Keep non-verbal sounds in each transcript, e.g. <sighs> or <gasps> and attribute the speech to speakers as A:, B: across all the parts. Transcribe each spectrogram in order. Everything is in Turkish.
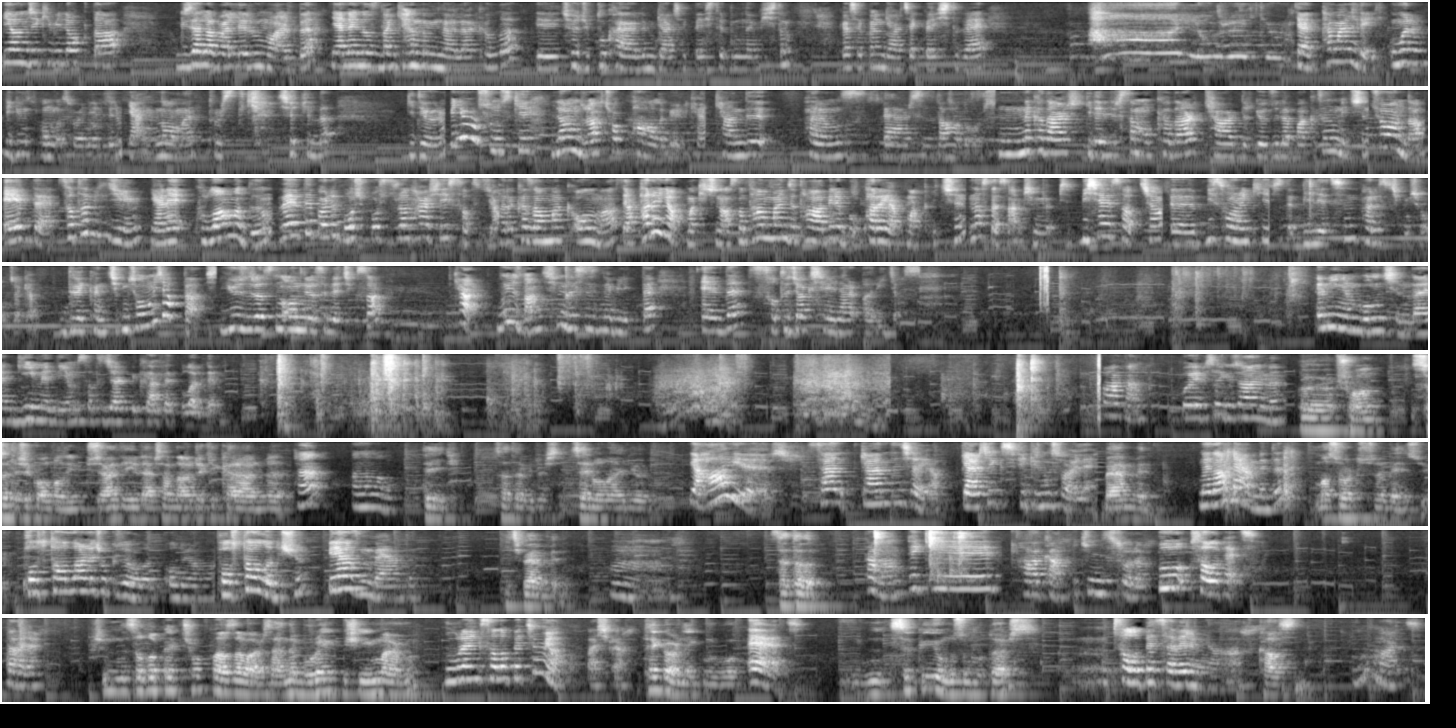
A: Bir önceki vlogda güzel haberlerim vardı. Yani en azından kendimle alakalı. Ee, çocukluk hayalimi gerçekleştirdim demiştim. Gerçekten gerçekleşti ve Londra'ya gidiyorum. Yani temel değil. Umarım bir gün onu da söyleyebilirim. Yani normal turistik <laughs> şekilde gidiyorum. Biliyorsunuz ki Londra çok pahalı bir ülke. Kendi paramız değersiz daha doğrusu. Ne kadar gidebilirsem o kadar kardır gözüyle baktığım için şu anda evde satabileceğim yani kullanmadığım ve evde böyle boş boş duran her şeyi satacağım. Para kazanmak olmaz. Ya para yapmak için aslında tam bence tabiri bu. Para yapmak için. Nasıl desem şimdi bir şey satacağım. Ee, bir sonraki işte biletin parası çıkmış olacak. Ya direkt hani çıkmış olmayacak da işte 100 lirasının 10 lirası bile çıksa kar. Bu yüzden şimdi sizinle birlikte evde satacak şeyler arayacağız. Eminim bunun içinde giymediğim, satacak bir kıyafet bulabilirim. Hakan, bu elbise güzel mi?
B: Ee, şu an stratejik olmalıyım. Güzel değil dersen daha önceki kararını
A: Ha? Anlamadım.
B: değil. Satabilirsin. Seni onaylıyorum.
A: Ya hayır. Sen kendin şey yap. Gerçek fikrini söyle.
B: Beğenmedim.
A: Neden beğenmedin?
B: Masa örtüsüne benziyor.
A: Postallarla çok güzel ol- oluyor ama. Postalla düşün. Biraz mı beğendin?
B: Hiç beğenmedim.
A: Hmm.
B: Satalım.
A: Tamam. Peki Hakan ikinci soru. Bu salopet. Böyle.
B: Şimdi salopet çok fazla var. Sende bu renk bir şeyin var mı?
A: Bu renk salopetim yok başka.
B: Tek örnek mi bu?
A: Evet.
B: Sık yiyor musun bu tarz?
A: Hmm, Salopet severim ya.
B: Kalsın.
A: Markası mı?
